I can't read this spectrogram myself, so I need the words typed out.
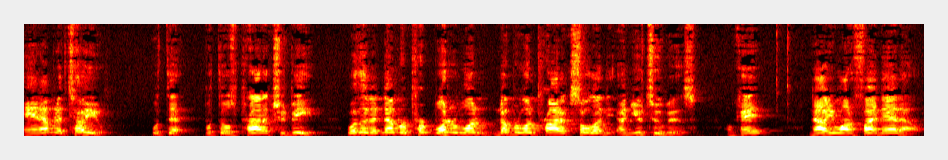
and I'm going to tell you what that what those products should be. Whether the number per, one one number one product sold on on YouTube is. Okay, now you want to find that out.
